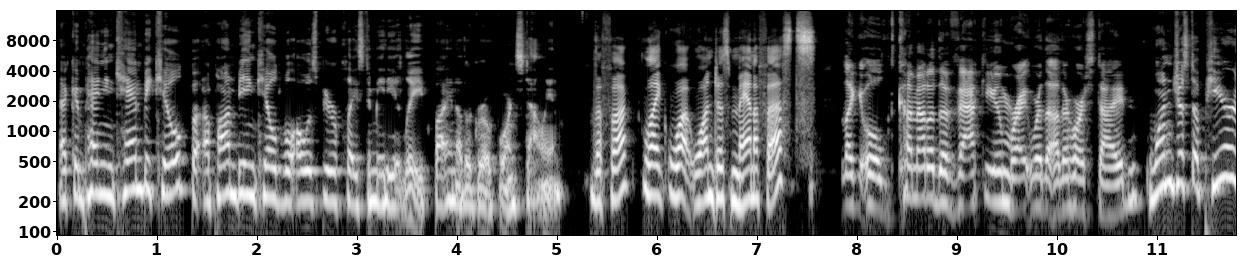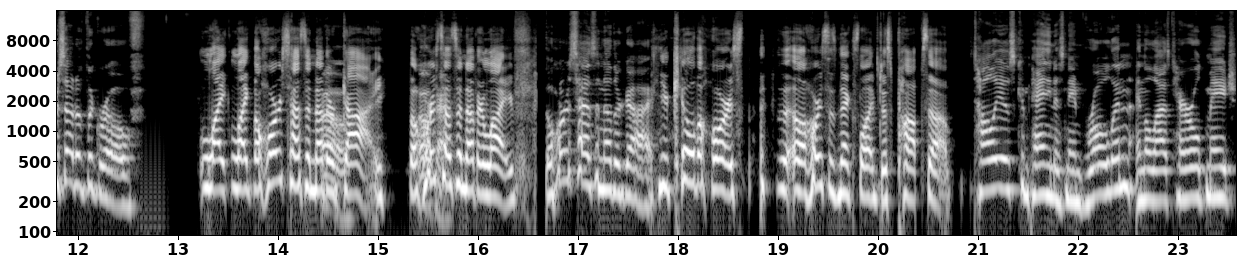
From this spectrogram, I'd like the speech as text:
That companion can be killed, but upon being killed, will always be replaced immediately by another Groveborn stallion. The fuck? Like what? One just manifests? Like it will come out of the vacuum right where the other horse died. One just appears out of the grove. Like like the horse has another Oh. guy. The horse Okay. has another life. The horse has another guy. You kill the horse, the horse's next life just pops up. Talia's companion is named Rolan. In the last Herald Mage,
